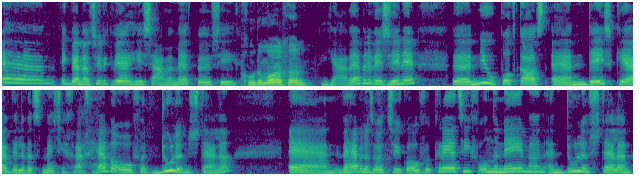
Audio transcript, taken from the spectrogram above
En ik ben natuurlijk weer hier samen met Percy. Goedemorgen. Ja, we hebben er weer zin in. De nieuwe podcast. En deze keer willen we het met je graag hebben over doelen stellen. En we hebben het natuurlijk over creatief ondernemen en doelen stellen.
